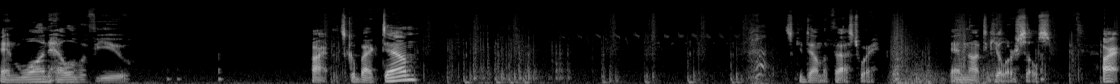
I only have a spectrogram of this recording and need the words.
and one hell of a view. All right, let's go back down. Let's get down the fast way and not to kill ourselves. All right,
